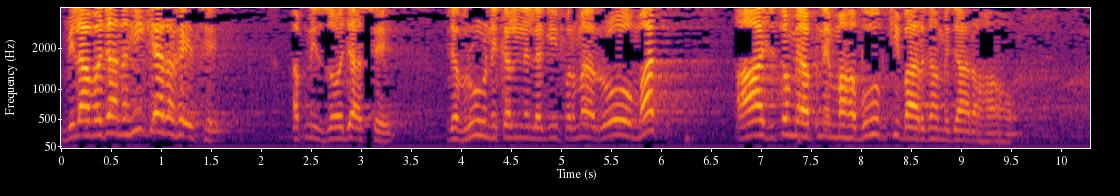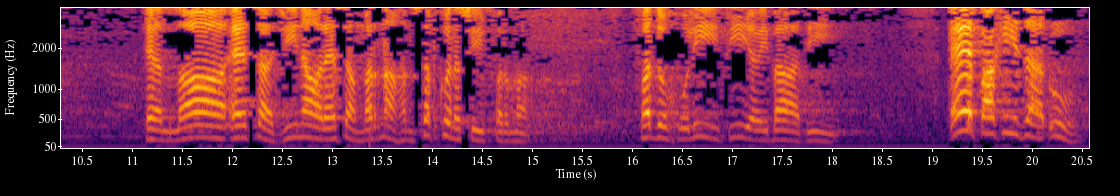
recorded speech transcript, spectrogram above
بلا وجہ نہیں کہہ رہے تھے۔ اپنی زوجہ سے جب روح نکلنے لگی، فرمایا، رو مت، آج تو میں اپنے محبوب کی بارگاہ میں جا رہا ہوں۔ اے اللہ، ایسا جینا اور ایسا مرنا ہم سب کو نصیب فرما۔ فد خلی فی عبادی۔ اے پاکیزہ روح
